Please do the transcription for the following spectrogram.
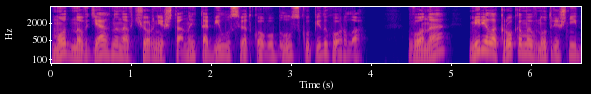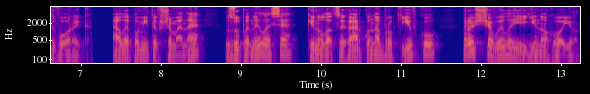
модно вдягнена в чорні штани та білу святкову блузку під горло. Вона міряла кроками внутрішній дворик, але, помітивши мене, зупинилася, кинула цигарку на бруківку, розчавила її ногою.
